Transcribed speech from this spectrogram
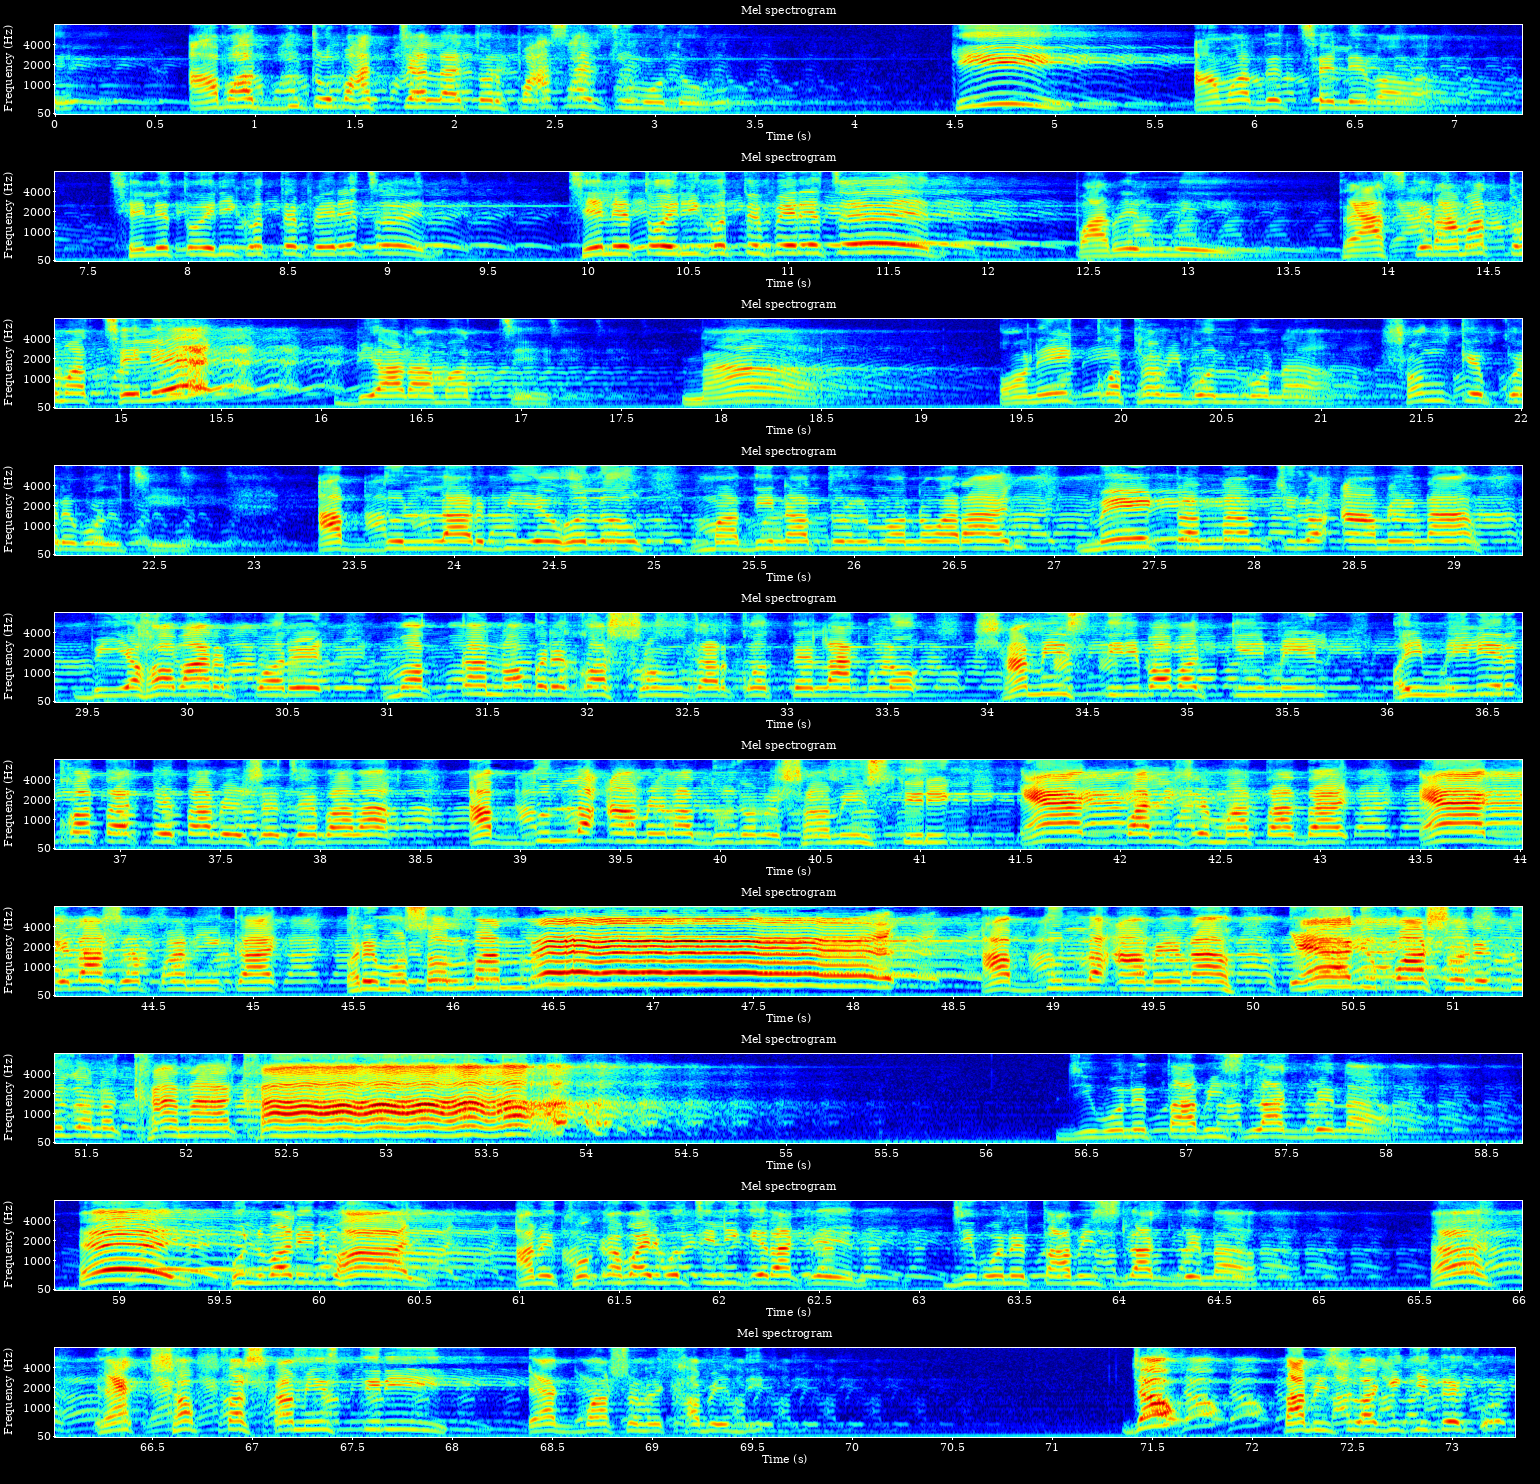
আবার দুটো বাচ্চা লাই তোর পাশায় চুমো দেবো। কি? আমাদের ছেলে বাবা, ছেলে তৈরি করতে পেরেছেন? ছেলে তৈরি করতে পেরেছেন? পারেননি। তাই আজকের আমার তোমার ছেলে বিয়ারা মারছে। না অনেক কথা আমি বলব না, সংক্ষেপ করে বলছি। আব্দুল্লার বিয়ে হলো মাদিনাতুল মনোয়ারায়। মেয়েটার নাম ছিল আমেনা। বিয়ে হবার পরে মক্কা নগরে ঘর সংসার করতে লাগল। স্বামী স্ত্রী বাবা কি মিল? ওই মিলির কথা কেতাব এসেছে বাবা। আব্দুল্লাহ আমেনা দুজনে স্বামী স্ত্রী। এক বালিশে মাথা দেয়, এক গ্লাসে পানি খায়। ওরে মুসলমান রে! আব্দুল্লাহ আমেনা এক বাসনে দুজন খানা খা জীবনে তাবিজ লাগবে না। এই, ফুলবাড়ির ভাই, আমি খোকা ভাই বলছি লিখে রাখেন। জীবনে তাবিজ লাগবে না। হ্যাঁ? এক সপ্তাহ স্বামী, স্ত্রী, এক বাসনে খাবে দি। যাও, তাবিজ লাগে কি দেখো?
